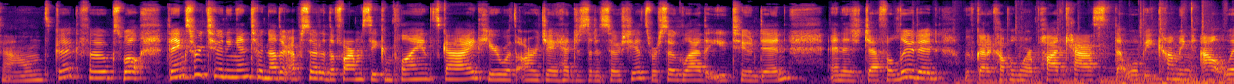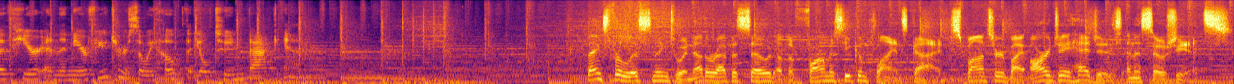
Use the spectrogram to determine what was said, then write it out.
Sounds good, folks. Well, thanks for tuning in to another episode of the Pharmacy Compliance Guide here with RJ Hedges and Associates. We're so glad that you tuned in. And as Jeff alluded, we've got a couple more podcasts that we'll be coming out with here in the near future. So we hope that you'll tune back in. Thanks for listening to another episode of the Pharmacy Compliance Guide, sponsored by RJ Hedges and Associates.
